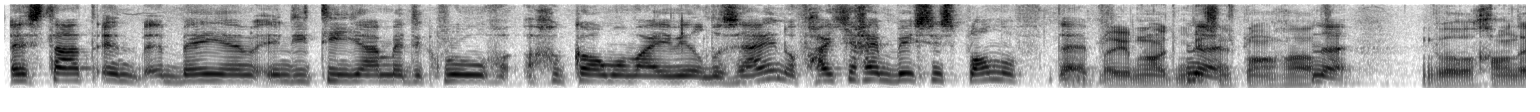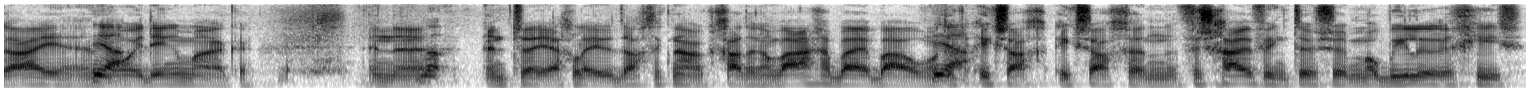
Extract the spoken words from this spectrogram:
En, staat, en ben je in die tien jaar met de crew gekomen waar je wilde zijn? Of had je geen businessplan? Of, Maar ik heb nooit een Nee. businessplan gehad. Nee. Ik wilde gewoon draaien en Ja. mooie dingen maken. En, eh, twee jaar geleden dacht ik, nou, ik ga er een wagen bij bouwen. Want Ja. ik, ik, zag, ik zag een verschuiving tussen mobiele regies...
